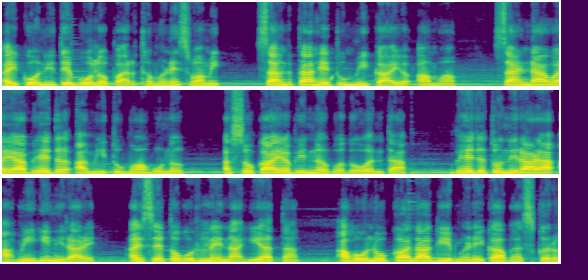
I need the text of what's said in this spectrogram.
ऐकोनी ते बोल पार्थ म्हणे स्वामी सांगता हे तुम्ही काय आम्हा? सांडावया भेद आम्ही तुम्हाहून असो काय भिन्न भगवंता? भेद तो निराळा आम्हीही निराळे ऐसे तो उरले नाही आता. अहो लोका लागी म्हणे का भास्कर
